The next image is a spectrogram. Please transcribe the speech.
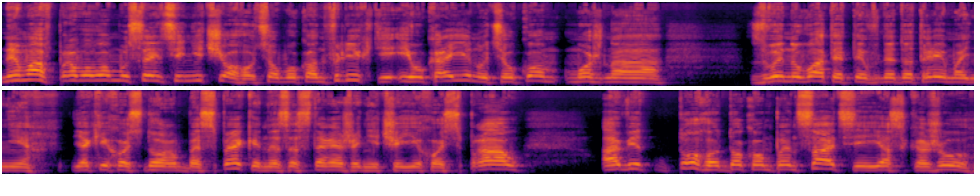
нема в правовому сенсі нічого в цьому конфлікті, і Україну цілком можна звинуватити в недотриманні якихось норм безпеки, незастереженні чиїхось прав. А від того до компенсації я скажу.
